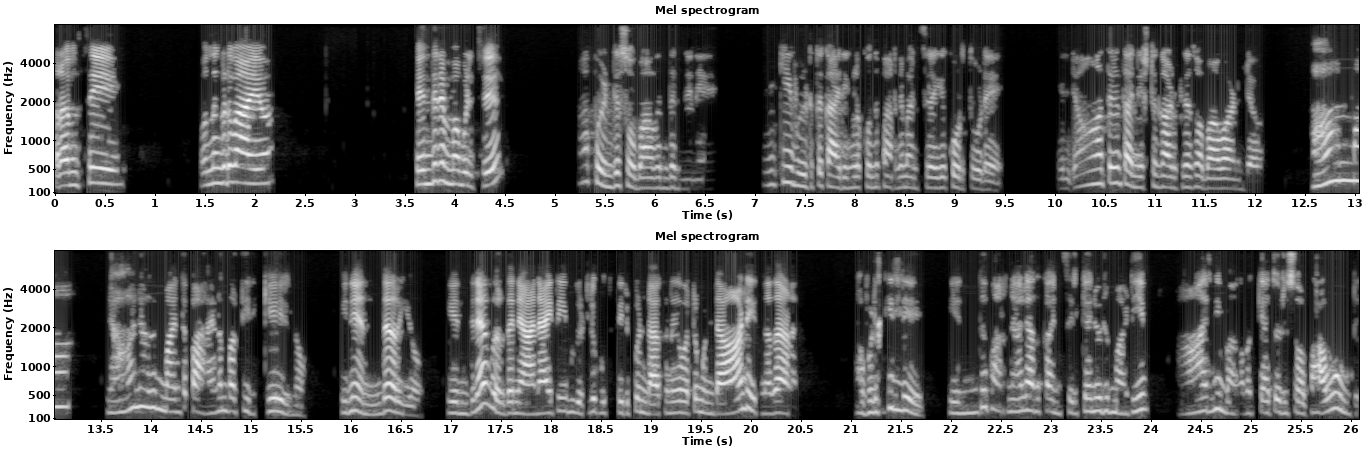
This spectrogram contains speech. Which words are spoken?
റംസി ഒന്നും ഇങ്ങോട്ട് വായോ എന്തിനമ്മ വിളിച്ച്? ആ പെണ്ണിന്റെ സ്വഭാവം എന്തെങ്ങനെ? എനിക്ക് ഈ വീട്ടിലത്തെ കാര്യങ്ങളൊക്കെ ഒന്ന് പറഞ്ഞ് മനസ്സിലാക്കി കൊടുത്തൂടെ? എല്ലാത്തിനും തന്നിഷ്ടം കാണിക്കുന്ന സ്വഭാവമാണല്ലോ. ആ അമ്മ ഞാനത് ഉമ്മാന്റെ പറയണം പറഞ്ഞിരിക്കുകയായിരുന്നു പിന്നെ എന്തറിയോ? എന്തിനാ വെറുതെ ഞാനായിട്ട് ഈ വീട്ടിൽ കുത്തിരിപ്പ് ഉണ്ടാക്കണത് പറഞ്ഞു മിണ്ടാണ്ടിരുന്നതാണ്. അവൾക്കില്ലേ എന്ത് പറഞ്ഞാലും അതൊക്കെ അനുസരിക്കാൻ ഒരു മടിയും ആരെയും വകവയ്ക്കാത്ത ഒരു സ്വഭാവവും ഉണ്ട്.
